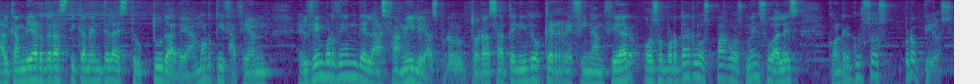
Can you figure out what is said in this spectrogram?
Al cambiar drásticamente la estructura de amortización, el 100% de las familias productoras ha tenido que refinanciar o soportar los pagos mensuales con recursos propios,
